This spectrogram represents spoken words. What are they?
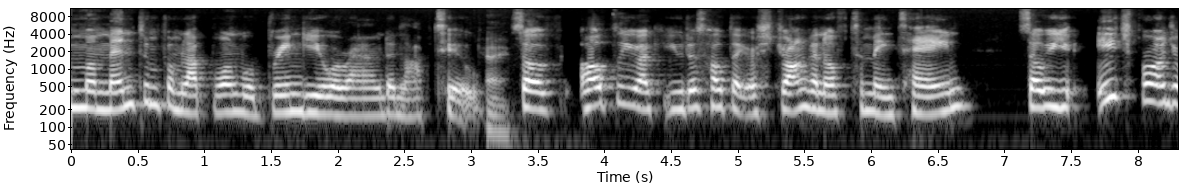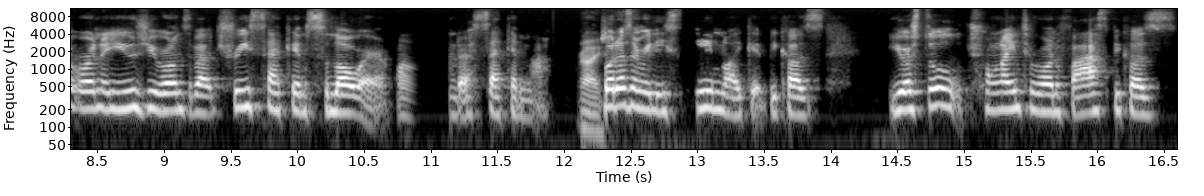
momentum from lap one will bring you around in lap two. Okay. So hopefully like you just hope that you're strong enough to maintain. So you, each 400 runner usually runs about three seconds slower on their second lap. Right. But it doesn't really seem like it because you're still trying to run fast because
